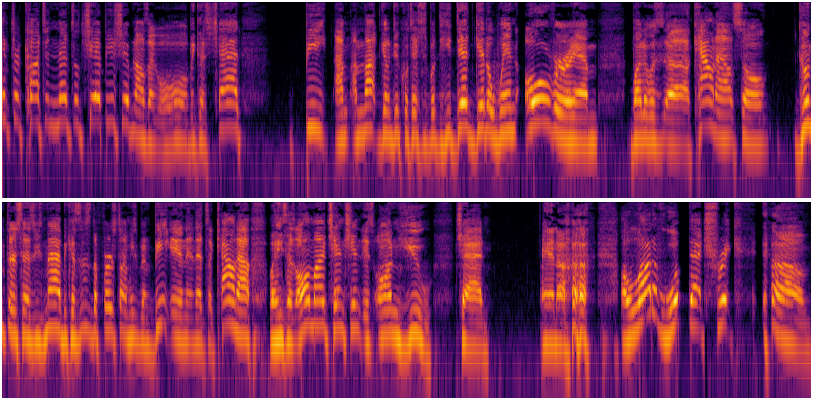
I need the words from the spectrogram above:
Intercontinental Championship. And I was like, oh, because Chad beat, I'm, I'm not going to do quotations, but he did get a win over him, but it was a count out. So Gunther says he's mad because this is the first time he's been beaten and it's a count out. But he says, all my attention is on you, Chad. And uh, a lot of whoop that trick um,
